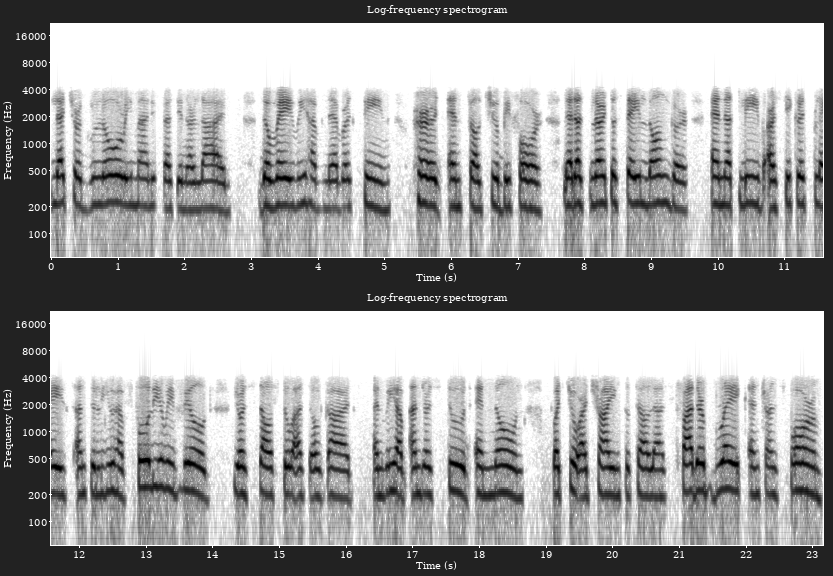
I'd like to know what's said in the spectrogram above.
let your glory manifest in our lives the way we have never seen, heard, and felt you before. Let us learn to stay longer and not leave our secret place until you have fully revealed yourself to us, O God, and we have understood and known what you are trying to tell us. Father, break and transform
